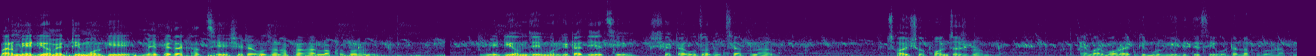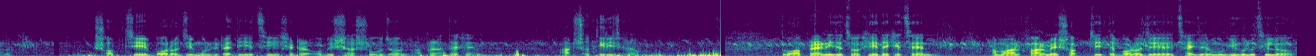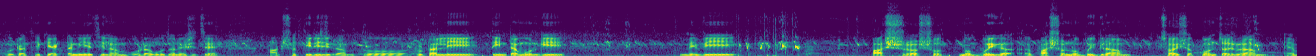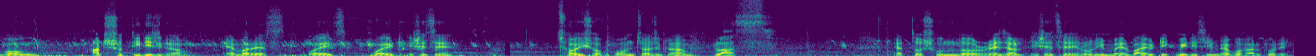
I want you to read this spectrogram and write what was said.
এবার মিডিয়াম একটি মুরগি মেপে দেখাচ্ছি, সেটার ওজন আপনারা লক্ষ্য করুন। মিডিয়াম যে মুরগিটা দিয়েছি সেটার ওজন হচ্ছে আপনার ছয়শো পঞ্চাশ গ্রাম। এবার বড় একটি মুরগি দিতেছি, ওটা লক্ষ্য করুন আপনারা। সবচেয়ে বড় যে মুরগিটা দিয়েছি, সেটার অবিশ্বাস্য ওজন আপনারা দেখেন, আটশো গ্রাম। তো আপনারা নিজের চোখে দেখেছেন আমার ফার্মে সবচেয়ে বড় যে সাইজের মুরগিগুলো ছিল, ওটা থেকে একটা নিয়েছিলাম ওটা ওজন এসেছে আটশো গ্রাম। তো টোটালি তিনটা মুরগি, মেবি পাঁচশো নব্বই পাঁচশো নব্বই গ্রাম, ছয়শো পঞ্চাশ গ্রাম এবং আটশো তিরিশ গ্রাম। অ্যাভারেজ ওয়েজ ওয়াইট এসেছে ছয়শো পঞ্চাশ গ্রাম প্লাস। এত সুন্দর রেজাল্ট এসেছে রহিম ভাইয়ের বায়োটিক মেডিসিন ব্যবহার করে।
